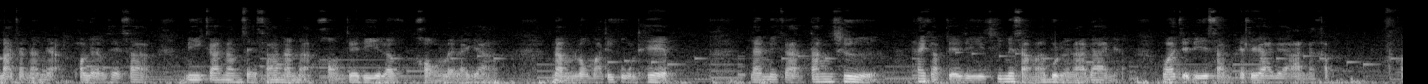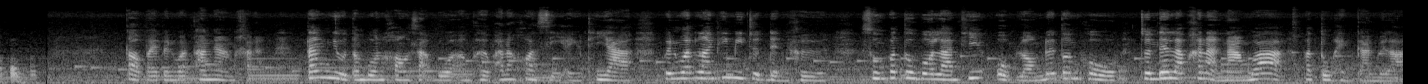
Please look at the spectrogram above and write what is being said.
หลังจากนั้นเนี่ยพอเหลือเป็นเศษซากมีการนำเศษซากนั้นอะของเจดีย์แล้วของหลายๆอย่างนำลงมาที่กรุงเทพ และมีการตั้งชื่อให้กับเจดีย์ที่ไม่สามารถบูรณะได้เนี่ยว่าเจดีย์สันเพชรยาลานนะครับครับผม ต่อไปเป็นวัดพระงามค่ะ ตั้งอยู่ตำบลคลองสะบัวอำเภอพระนครศรีอยุธยา เป็นวัดล้างที่มีจุดเด่นคือซุ้มประตูโบราณที่โอบล้อมด้วยต้นโพ จนได้รับขนานนามว่าประตูแห่งการเวลา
